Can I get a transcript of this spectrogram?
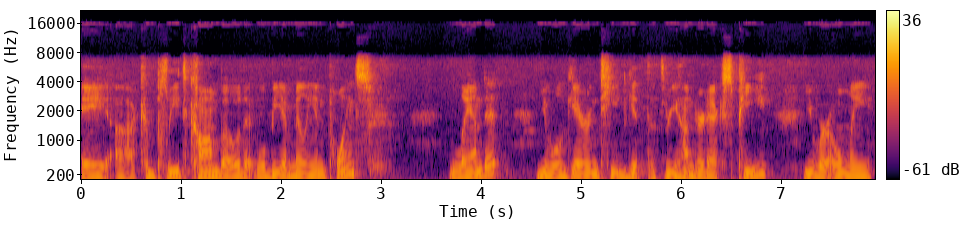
a uh, complete combo that will be a million points. Land it, you will guaranteed get the 300 XP. You were only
